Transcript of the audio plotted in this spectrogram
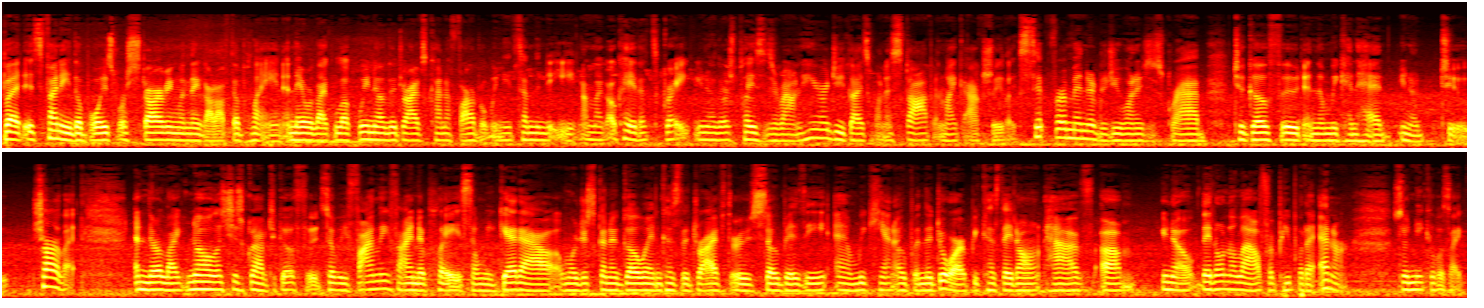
But it's funny the boys were starving when they got off the plane and they were like look we know the drive's kind of far but we need something to eat. And I'm like okay that's great. You know there's places around here. Do you guys want to stop and like actually like sit for a minute or do you want to just grab to go food and then we can head you know to Charlotte. And they're like, no, let's just grab to go food. So we finally find a place and we get out and we're just going to go in because the drive through is so busy and we can't open the door because they don't have, um, you know, they don't allow for people to enter. So Nika was like,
